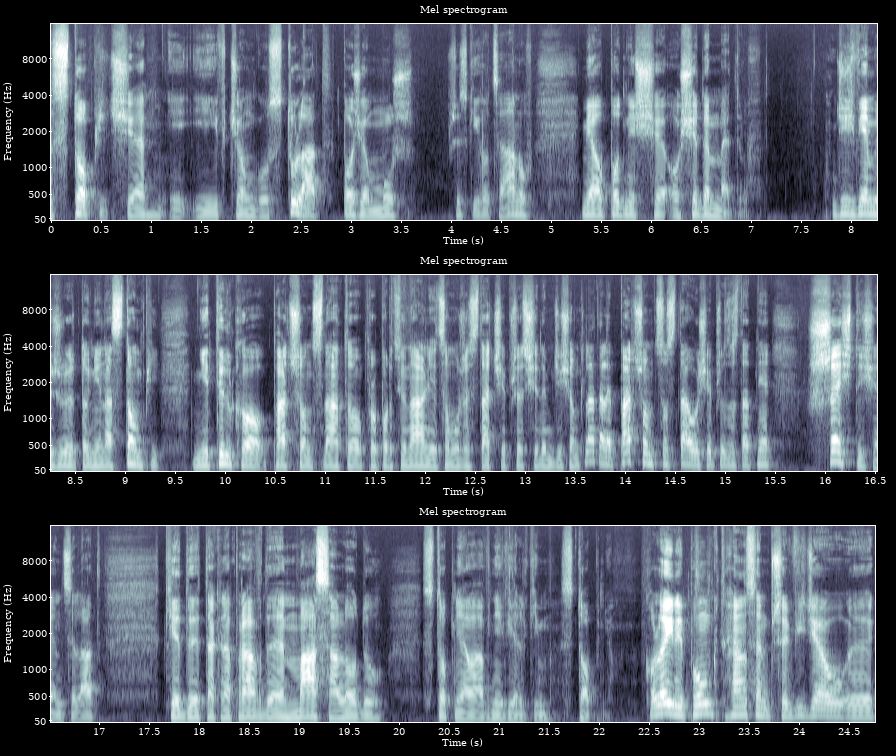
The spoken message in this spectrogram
stopić się i, i w ciągu 100 lat poziom mórz wszystkich oceanów miał podnieść się o 7 metrów. Dziś wiemy, że to nie nastąpi, nie tylko patrząc na to proporcjonalnie, co może stać się przez 70 lat, ale patrząc, co stało się przez ostatnie 6 tysięcy lat, kiedy tak naprawdę masa lodu stopniała w niewielkim stopniu. Kolejny punkt. Hansen przewidział y,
